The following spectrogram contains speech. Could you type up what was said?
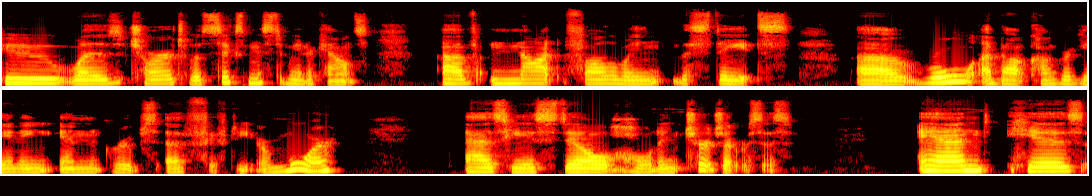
who was charged with six misdemeanor counts of not following the state's uh, rule about congregating in groups of 50 or more, as he is still holding church services. And his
